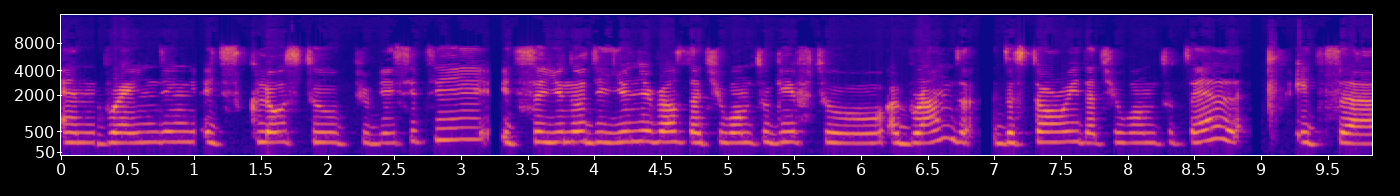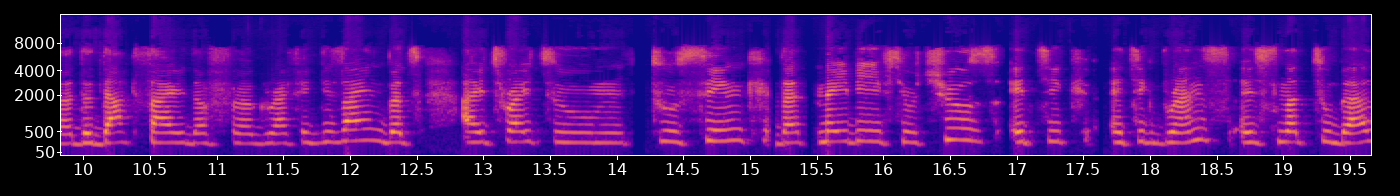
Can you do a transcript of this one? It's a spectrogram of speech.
And branding, it's close to publicity. It's, uh, you know, the universe that you want to give to a brand, the story that you want to tell. It's uh, the dark side of uh, graphic design, but I try to um, to think that maybe if you choose ethic ethic brands, it's not too bad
